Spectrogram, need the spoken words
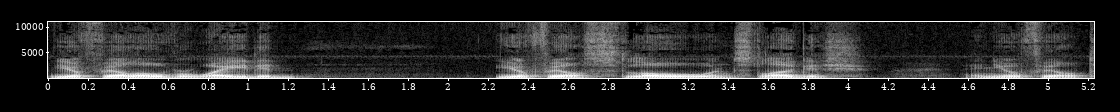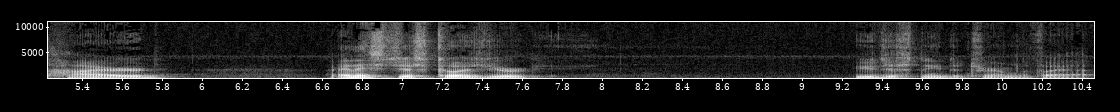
You'll feel overweighted. You'll feel slow and sluggish, and you'll feel tired and it's just because you're you just need to trim the fat.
